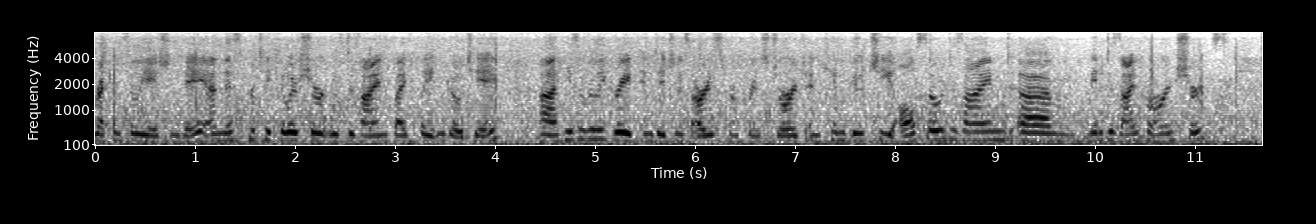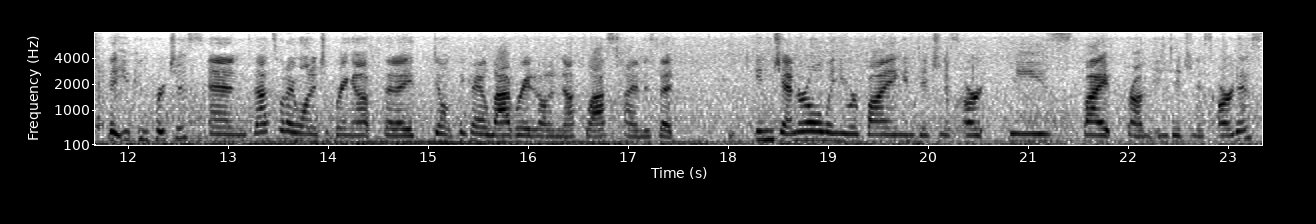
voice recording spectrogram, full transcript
Reconciliation Day, and this particular shirt was designed by Clayton Gauthier. Uh, he's a really great Indigenous artist from Prince George, and Kym Gouchie also designed, um, made a design for orange shirts that you can purchase, and that's what I wanted to bring up that I don't think I elaborated on enough last time, is that in general, when you are buying Indigenous art, please buy it from Indigenous artists,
